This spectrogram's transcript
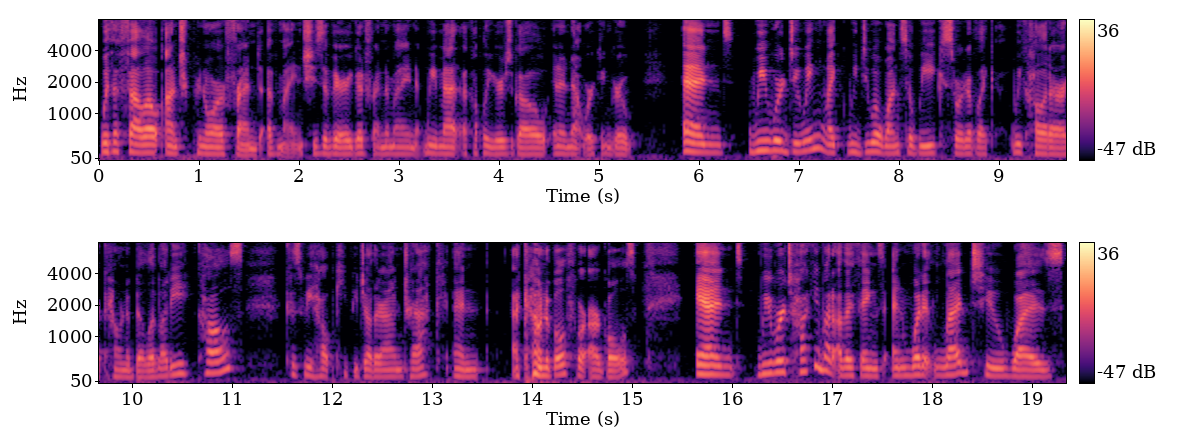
with a fellow entrepreneur friend of mine. She's a very good friend of mine. We met a couple years ago in a networking group. And we were doing like we do a once a week sort of like we call it our accountability buddy calls because we help keep each other on track and accountable for our goals. And we were talking about other things and what it led to was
